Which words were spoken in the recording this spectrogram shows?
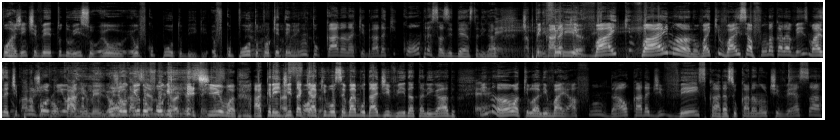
Porra, a gente vê tudo isso, eu, eu fico puto, Big. Eu fico puto Eu porque tem também, muito cara na quebrada que compra essas ideias, tá ligado? Tem. Tipo, tem cara que vai que vai, mano. Vai que vai e se afunda cada vez mais. É tipo cara um um joguinho, carrinho da- melhor, o joguinho do foguetinho, assim. mano. Acredita É que aqui você vai mudar de vida, tá ligado? É. E não, aquilo ali vai afundar o cara de vez, cara. Se o cara não tiver essa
